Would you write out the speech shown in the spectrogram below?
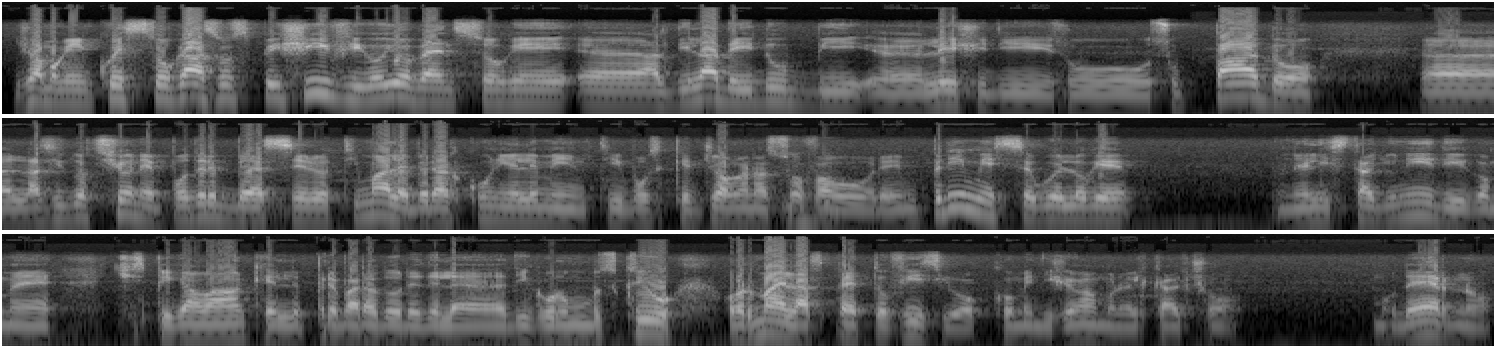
diciamo che in questo caso specifico io penso che eh, al di là dei dubbi eh, leciti su, su Pato, eh, la situazione potrebbe essere ottimale per alcuni elementi che giocano a suo favore. In primis quello che negli Stati Uniti, come ci spiegava anche il preparatore del, di Columbus Crew, ormai l'aspetto fisico, come dicevamo nel calcio moderno,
